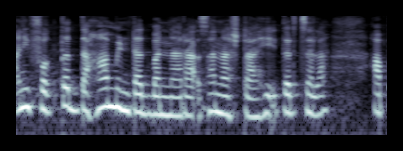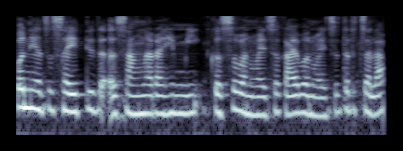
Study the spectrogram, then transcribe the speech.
आणि फक्त दहा मिनटात बनणारा असा नाश्ता आहे. तर चला आपण याचं साहित्य सांगणार आहे मी कसं बनवायचं काय बनवायचं. तर चला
